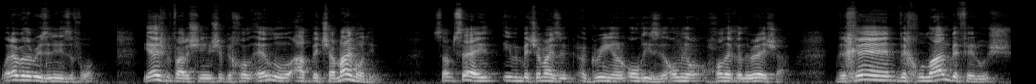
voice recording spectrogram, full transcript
whatever the reason he needs it for. יש מפרשים שבכל אלו אף בית שמאי מודים. Some say even Beit is agreeing on all these. Only Holek on the Reisha. V'chen v'chulan beferush.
